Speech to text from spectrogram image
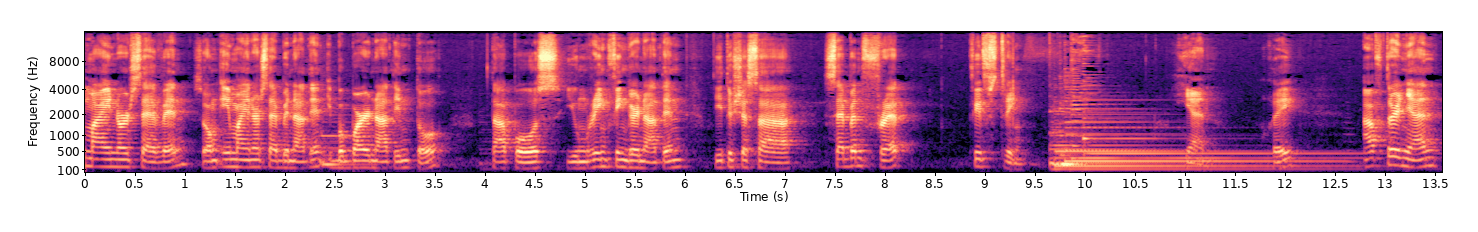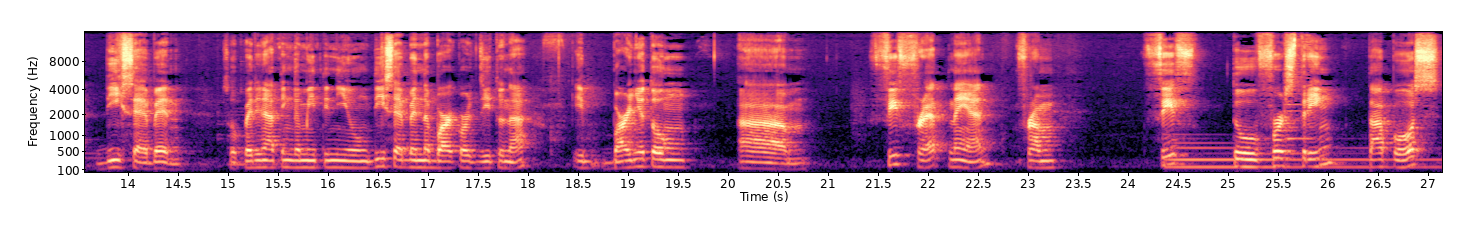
minor 7. So, ang A minor 7 natin, ibabar natin to. Tapos, yung ring finger natin, dito siya sa 7th fret, 5th string. Yan. Okay? After nyan, D7. So, pwede natin gamitin yung D7 na bar chord dito na. I-bar nyo tong um, 5th fret na yan from 5th to 1st string. Tapos,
